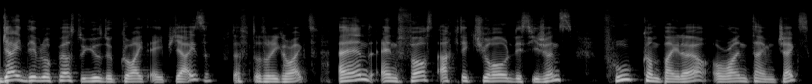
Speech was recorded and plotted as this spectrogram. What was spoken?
guide developers to use the correct APIs, totally correct, and enforce architectural decisions through compiler or runtime checks.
